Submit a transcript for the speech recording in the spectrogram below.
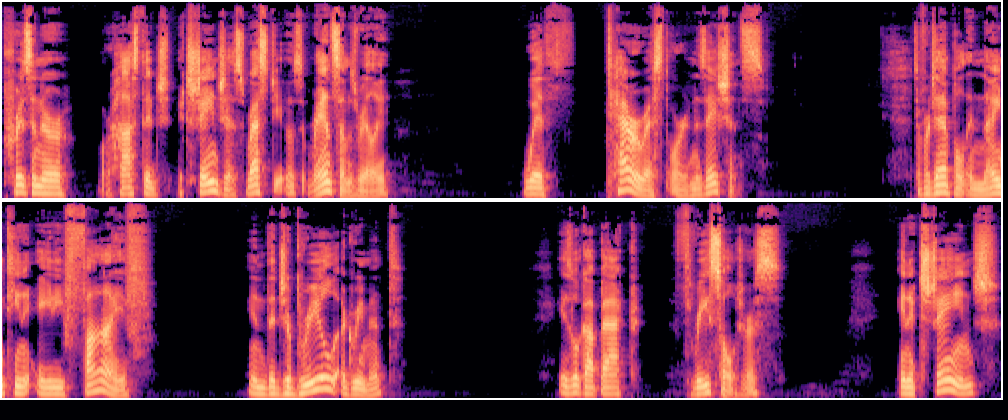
prisoner or hostage exchanges, rescues, ransoms really, with terrorist organizations. So for example, in 1985, in the Jibril agreement, Israel got back three soldiers in exchange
